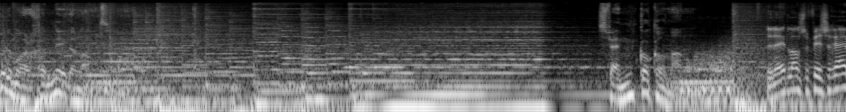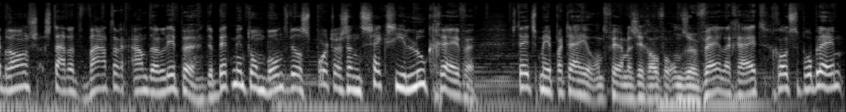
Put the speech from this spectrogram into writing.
Goedemorgen Nederland. Sven Kokkelman. De Nederlandse visserijbranche staat het water aan de lippen. De badmintonbond wil sporters een sexy look geven. Steeds meer partijen ontfermen zich over onze veiligheid. Grootste probleem?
